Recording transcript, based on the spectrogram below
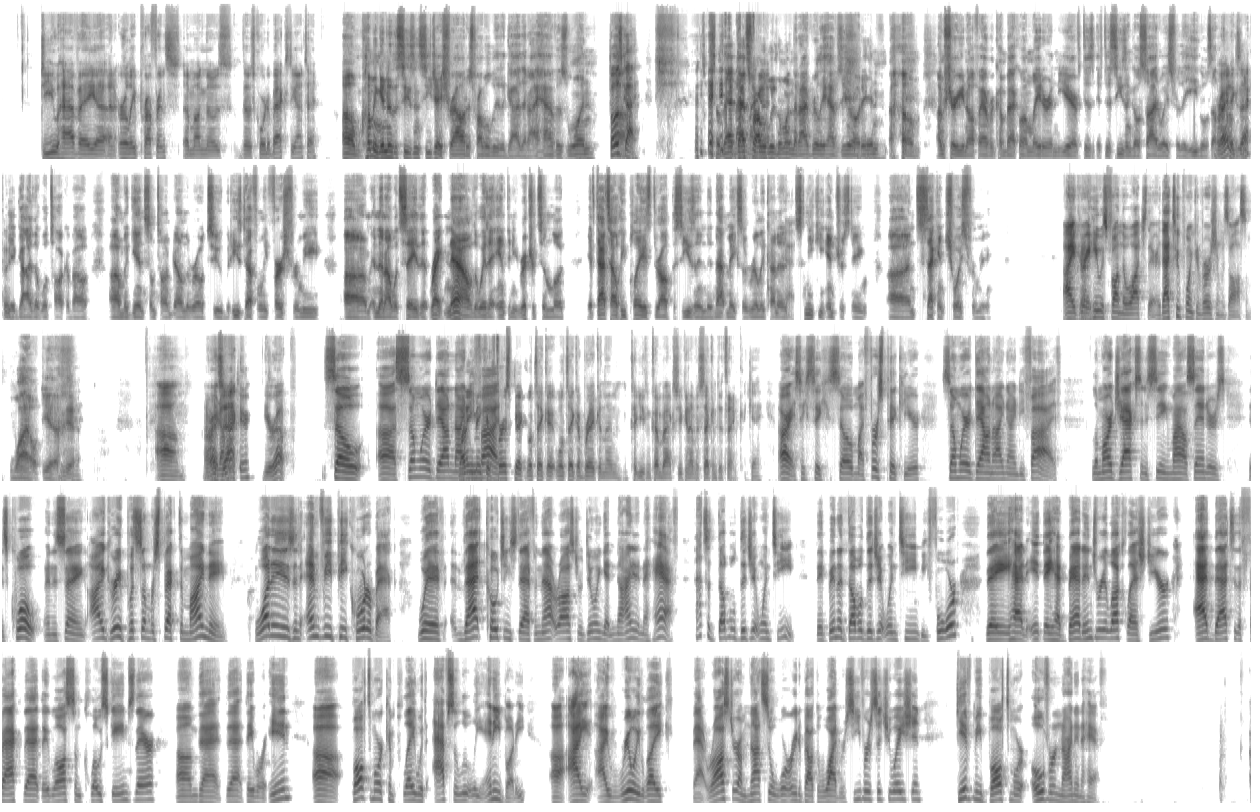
Do you have a uh, an early preference among those those quarterbacks, Diante? Um, coming into the season, CJ Stroud is probably the guy that I have as one. Bo's Um, guy. so that that's my guy. probably the one that I really have zeroed in. Um, I'm sure you know if I ever come back on later in the year, if this if the season goes sideways for the Eagles, that'll Right, exactly. be a guy that we'll talk about um, again sometime down the road too. But he's definitely first for me. Um, and then I would say that right now, the way that Anthony Richardson looked, if that's how he plays throughout the season, then that makes a really kind of Yeah. sneaky, interesting uh, and second choice for me. I agree. He was fun to watch there. That two point conversion was awesome. Wild, yeah. Yeah. Um, All right, I'm Zach, here. you're up. So uh, somewhere down Why don't you make your first pick? We'll take a we'll take a break and then you can come back so you can have a second to think. Okay. All right. So, so, so my first pick here, somewhere down I 95, Lamar Jackson is seeing Miles Sanders, his quote, and is saying, I agree, put some respect to my name. What is an MVP quarterback with that coaching staff and that roster doing at nine and a half? That's a double digit win team. They've been a double digit win team before. They had it, they had bad injury luck last year. Add that to the fact that they lost some close games there um, that that they were in. Uh, Baltimore can play with absolutely anybody. Uh, I I really like that roster. I'm not so worried about the wide receiver situation. Give me Baltimore over nine and a half.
